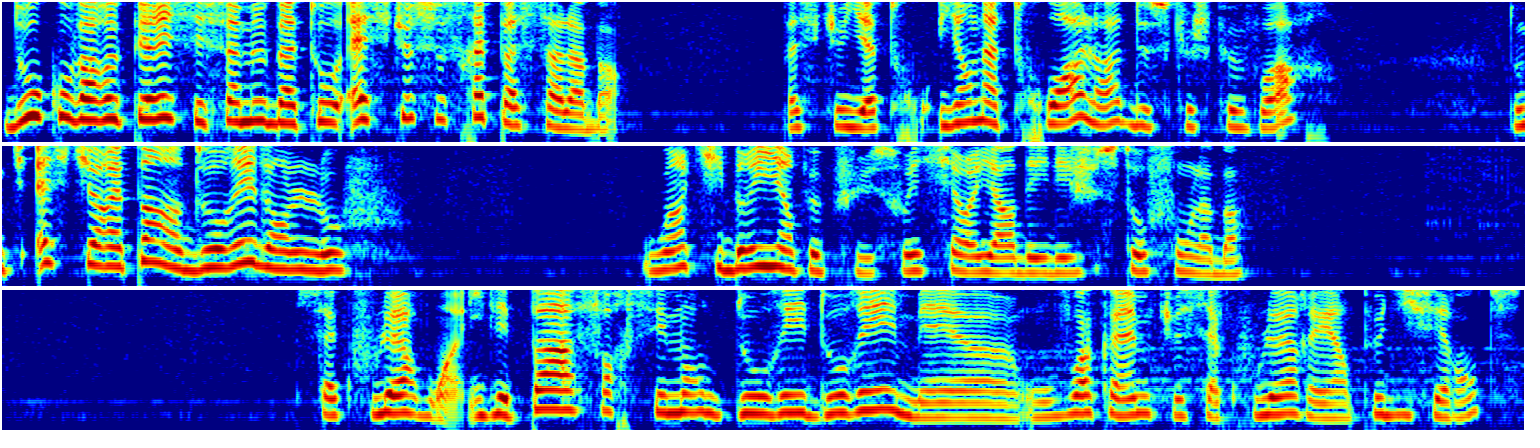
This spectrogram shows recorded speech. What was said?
Donc on va repérer ces fameux bateaux. Est-ce que ce serait pas ça là-bas? Parce qu'il y, en a trois là, de ce que je peux voir. Donc est-ce qu'il n'y aurait pas un doré dans l'eau? Ou un qui brille un peu plus? Oui, si regardez, il est juste au fond là-bas sa couleur, bon, il n'est pas forcément doré doré, mais euh, on voit quand même que sa couleur est un peu différente.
